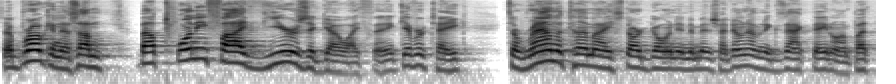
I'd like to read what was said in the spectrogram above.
So, brokenness. Um, about 25 years ago, I think, give or take, it's around the time I started going into ministry. I don't have an exact date on it, but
